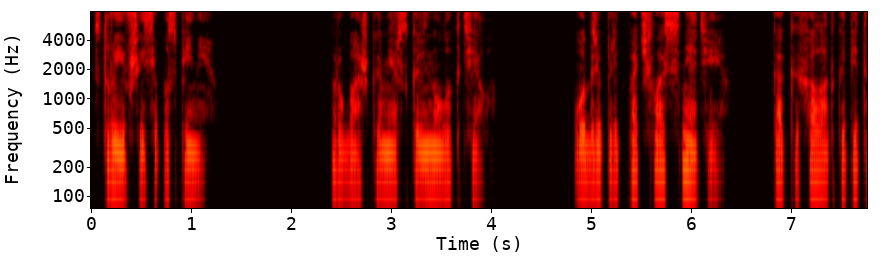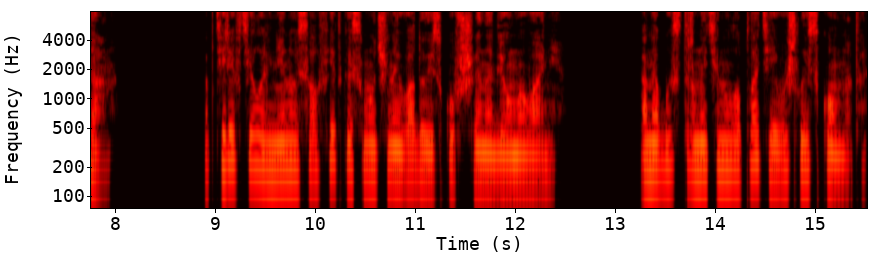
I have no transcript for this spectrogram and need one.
струившийся по спине. Рубашка мерзко льнула к телу. Одри предпочла снять ее, как и халат капитана. Обтерев тело льняной салфеткой, смоченной водой из кувшина для умывания, она быстро натянула платье и вышла из комнаты.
